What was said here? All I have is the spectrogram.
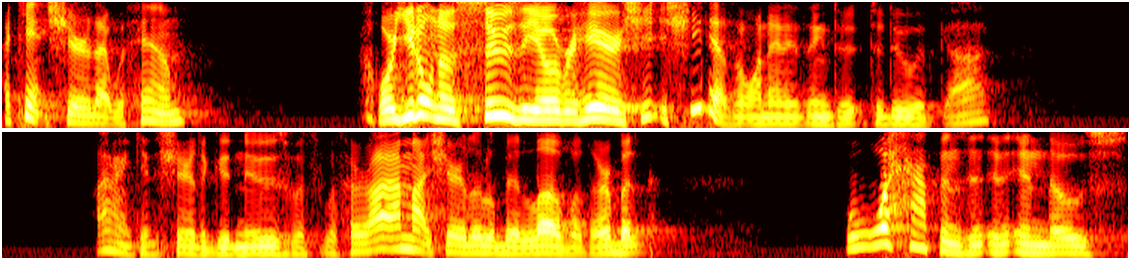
I can't share that with him. Or you don't know Susie over here. She, she doesn't want anything to, to do with God. I ain't going to share the good news with, with her. I might share a little bit of love with her, but what happens in, in those,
